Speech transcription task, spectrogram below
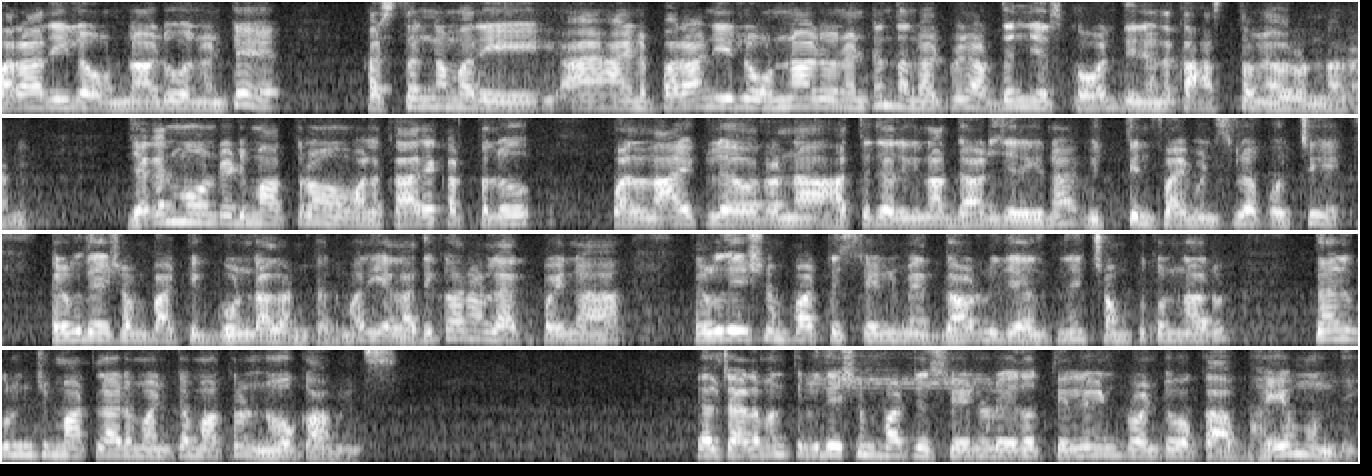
పరారీలో ఉన్నాడు అని అంటే ఖచ్చితంగా మరి ఆయన పరారీలో ఉన్నాడు అని అంటే దాన్ని అటువంటి అర్థం చేసుకోవాలి. దీని వెనక హస్తం ఎవరు ఉన్నారని జగన్మోహన్ రెడ్డి మాత్రం వాళ్ళ కార్యకర్తలు వాళ్ళ నాయకులు ఎవరైనా హత్య జరిగినా దాడి జరిగినా విత్ ఇన్ ఫైవ్ మినిట్స్లోకి వచ్చి తెలుగుదేశం పార్టీ గుండాలు అంటారు మరి వీళ్ళ అధికారం లేకపోయినా తెలుగుదేశం పార్టీ శ్రేణుల మీద దాడులు చేస్తున్నాయి చంపుతున్నారు. దాని గురించి మాట్లాడమంటే మాత్రం నో కామెంట్స్. ఇవాళ చాలామంది తెలుగుదేశం పార్టీ శ్రేణులు ఏదో తెలియనటువంటి ఒక భయం ఉంది.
